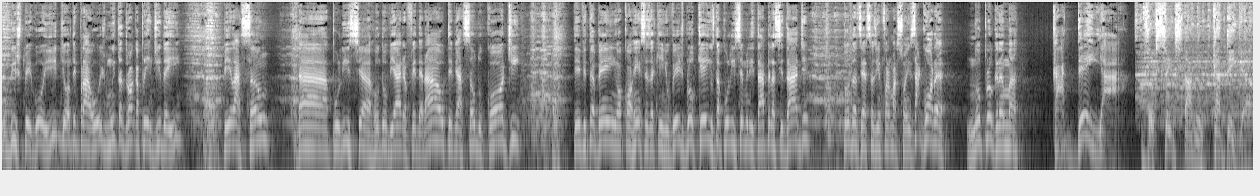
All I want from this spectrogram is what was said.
O bicho pegou aí de ontem para hoje, muita droga apreendida aí pela ação da Polícia Rodoviária Federal, teve ação do COD, teve também ocorrências aqui em Rio Verde, bloqueios da Polícia Militar pela cidade. Todas essas informações agora no programa Cadeia. Você está no Cadeia.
